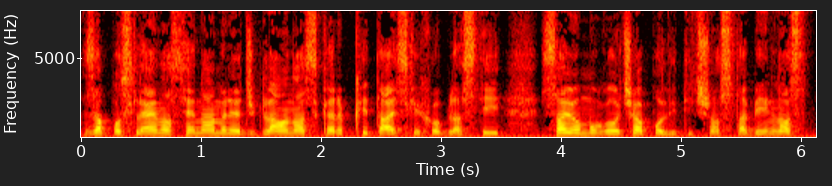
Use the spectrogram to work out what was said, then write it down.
Zaposlenost je namreč glavna skrb kitajskih oblasti, saj omogoča politično stabilnost.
